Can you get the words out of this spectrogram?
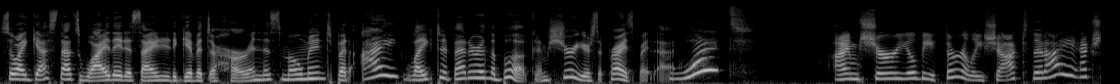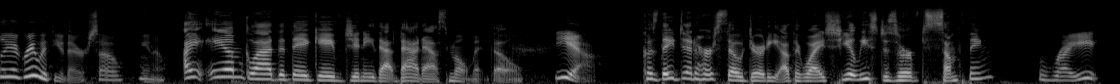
So I guess that's why they decided to give it to her in this moment, but I liked it better in the book. I'm sure you're surprised by that. What? I'm sure you'll be thoroughly shocked that I actually agree with you there. So, you know. I am glad that they gave Ginny that badass moment, though. Yeah. Because they did her so dirty otherwise. She at least deserved something. Right.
